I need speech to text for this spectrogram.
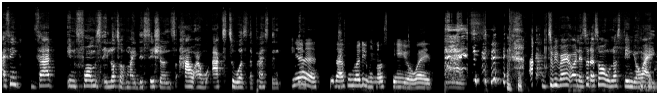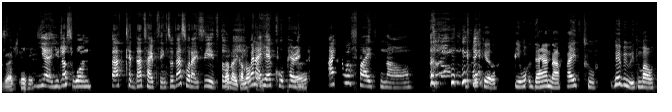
I think that informs a lot of my decisions, how I will act towards the person. Yes, so that somebody will not stain your white. To be very honest, so that someone will not stain your white. exactly. yeah, you just want that that type thing. So that's what I see it. So you cannot when I hear co-parent, I can't fight now. Thank oh. you want Diana fight who? Maybe with mouth,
